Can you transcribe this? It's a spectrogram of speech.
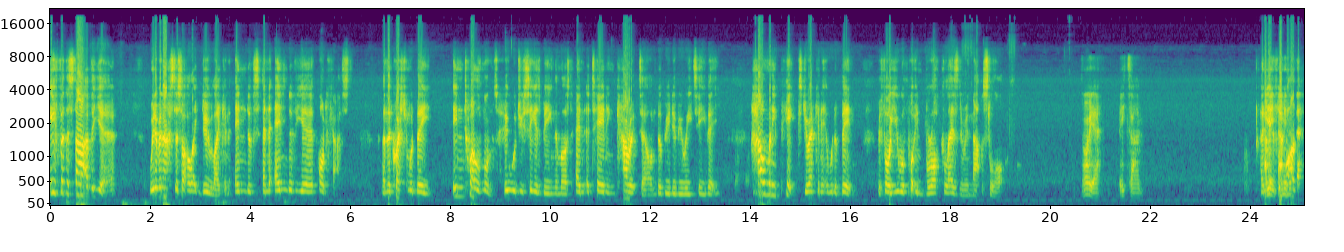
If at the start of the year we'd have been asked to sort of like do like an end of an end of year podcast, and the question would be, in twelve months, who would you see as being the most entertaining character on WWE TV? How many picks do you reckon it would have been before you were putting Brock Lesnar in that slot? Oh yeah, big time. And I mean, I mean, what the- I've-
